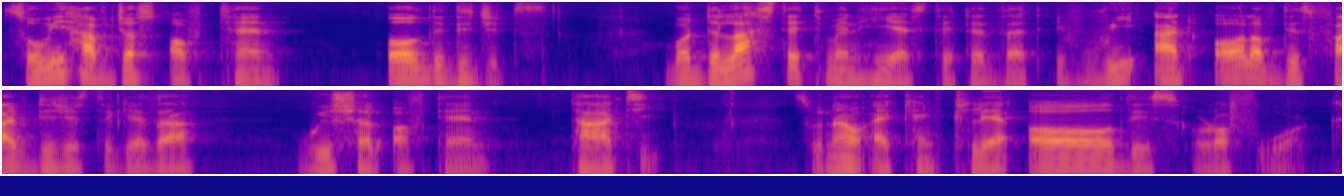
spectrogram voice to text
So we have just obtained all the digits. But the last statement here stated that if we add all of these five digits together, we shall obtain 30. So now I can clear all this rough work.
